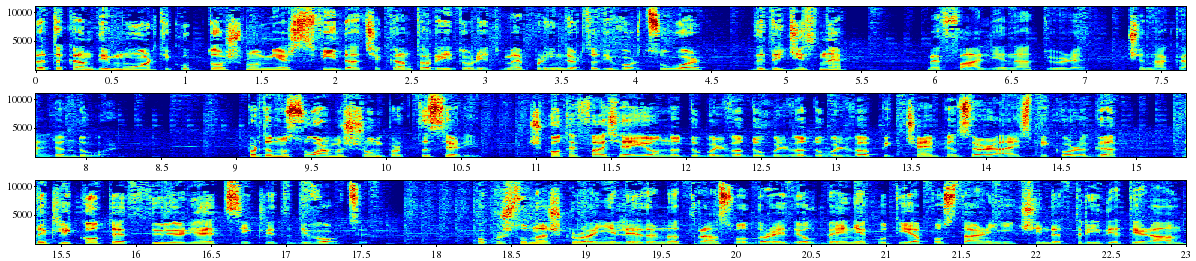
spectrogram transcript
dhe të kanë ndihmuar t'i kuptosh më mirë sfidat që kanë të rriturit me prindër të divorcuar dhe të gjithë ne me faljen e atyre që na kanë lënduar. Për të mësuar më shumë për këtë seri, shko te faqja jonë në www.championsarise.org dhe kliko te thyerja e ciklit të divorcit. Po kështu na shkruaj një letër në Trans World Radio Albania kutia postare 130 Tiranë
